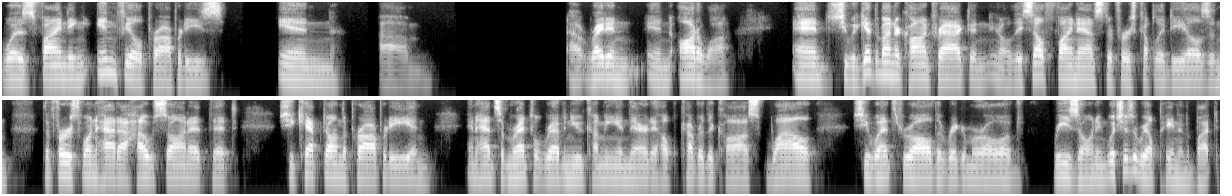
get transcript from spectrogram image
was finding infill properties in um, uh, right in in Ottawa, and she would get them under contract, and you know they self financed their first couple of deals, and the first one had a house on it that she kept on the property and and had some rental revenue coming in there to help cover the costs while she went through all the rigmarole of rezoning, which is a real pain in the butt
